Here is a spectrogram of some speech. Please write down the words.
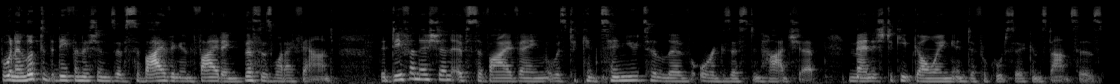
But when I looked at the definitions of surviving and fighting, this is what I found. The definition of surviving was to continue to live or exist in hardship, manage to keep going in difficult circumstances.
